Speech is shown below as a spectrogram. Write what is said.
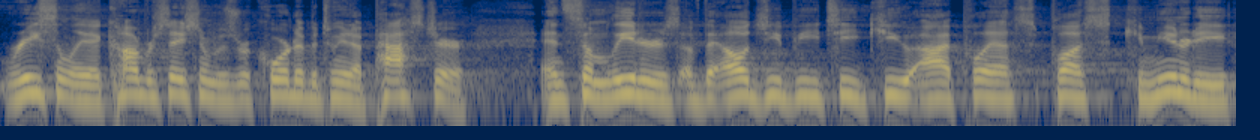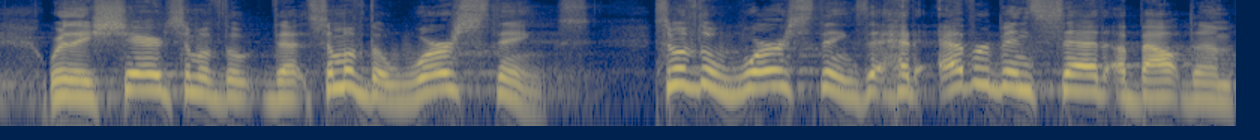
recently, a conversation was recorded between a pastor and some leaders of the LGBTQI plus, plus community where they shared some of the, the, some of the worst things, some of the worst things that had ever been said about them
